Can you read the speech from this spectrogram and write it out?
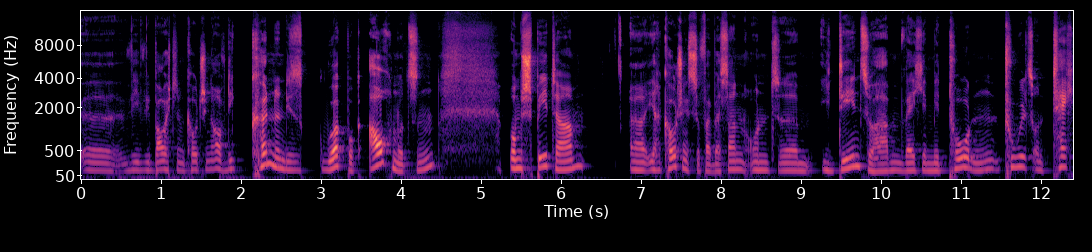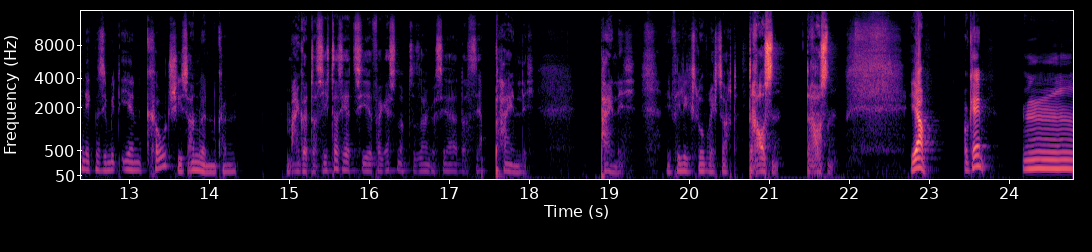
äh, wie, wie baue ich denn Coaching auf? Die können dieses Workbook auch nutzen, um später äh, ihre Coachings zu verbessern und ähm, Ideen zu haben, welche Methoden, Tools und Techniken sie mit ihren Coaches anwenden können. Mein Gott, dass ich das jetzt hier vergessen habe zu sagen, ist ja, das ist ja peinlich. Peinlich. Wie Felix Lobrecht sagt, draußen, draußen. Ja, okay. Mm,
